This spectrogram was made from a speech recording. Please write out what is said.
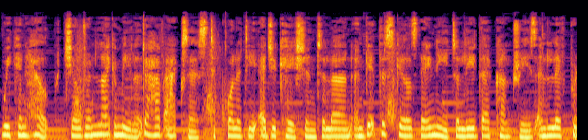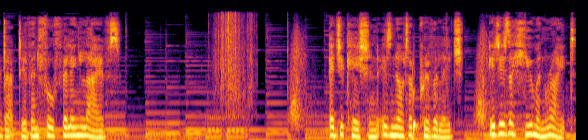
we can help children like Amila to have access to quality education to learn and get the skills they need to lead their countries and live productive and fulfilling lives. Education is not a privilege, it is a human right.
